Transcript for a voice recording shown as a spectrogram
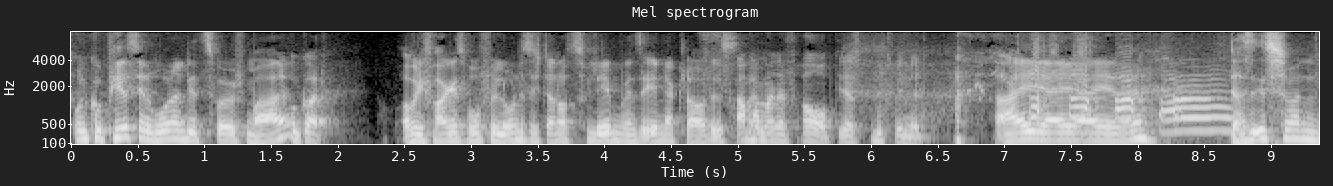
und kopierst den Roland jetzt zwölfmal. Oh Gott. Aber die Frage ist, wofür lohnt es sich dann noch zu leben, wenn sie eh in der Cloud ist? Frag mal meine Frau, ob die das gut findet. Ei, ei, ei, ne? Das ist schon ein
